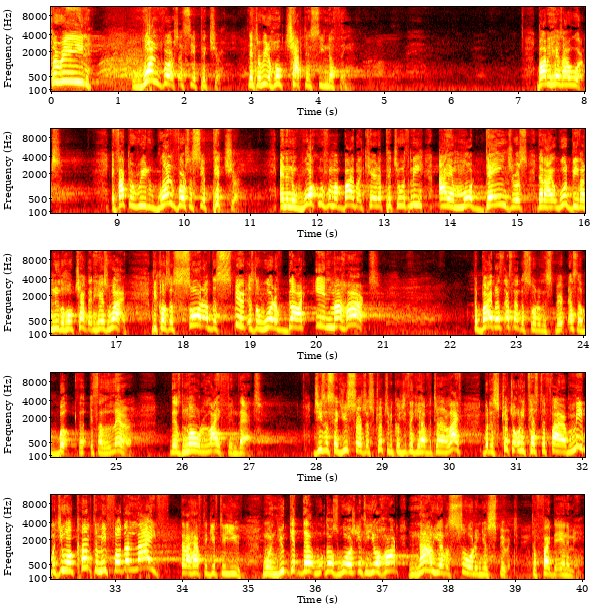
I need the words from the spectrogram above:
to read one verse and see a picture than to read a whole chapter and see nothing. Bobby, here's how it works. If I could read one verse and see a picture, and then walk away from my Bible and carry that picture with me, I am more dangerous than I would be if I knew the whole chapter. And here's why because the sword of the Spirit is the word of God in my heart. The Bible, that's not the sword of the Spirit, that's a book, it's a letter. There's no life in that. Jesus said, You search the scripture because you think you have eternal life, but the scripture only testifies of me, but you won't come to me for the life that I have to give to you. When you get that, those words into your heart, now you have a sword in your spirit to fight the enemy.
